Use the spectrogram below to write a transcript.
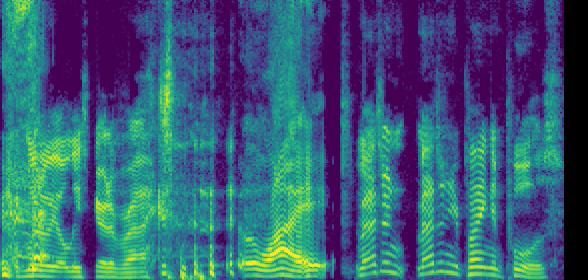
I'm literally only scared of racks. Why? imagine, imagine you're playing in pools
